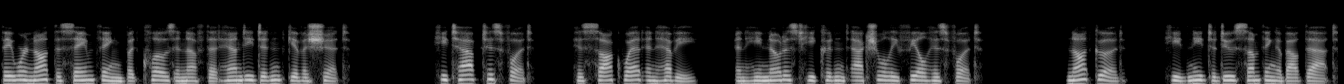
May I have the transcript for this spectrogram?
They were not the same thing but close enough that Handy didn't give a shit. He tapped his foot, his sock wet and heavy, and he noticed he couldn't actually feel his foot. Not good, he'd need to do something about that.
